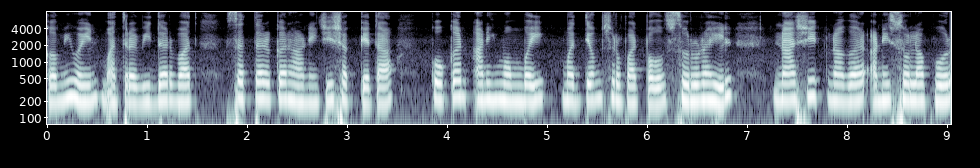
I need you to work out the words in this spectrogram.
कमी होईल मात्र विदर्भात सतर्क राहण्याची शक्यता. कोकण आणि मुंबई मध्यम स्वरूपात पाऊस सुरू राहील. नाशिक नगर आणि सोलापूर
